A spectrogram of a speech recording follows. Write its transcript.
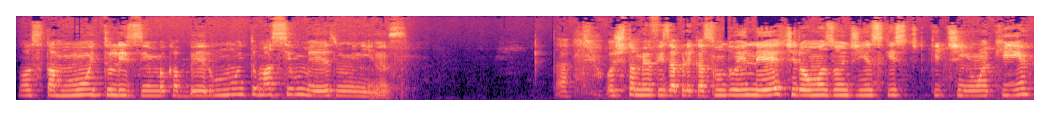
Nossa, tá muito lisinho meu cabelo, muito macio mesmo, meninas. Tá? Hoje também eu fiz a aplicação do Enê, tirou umas ondinhas que, que tinham aqui,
